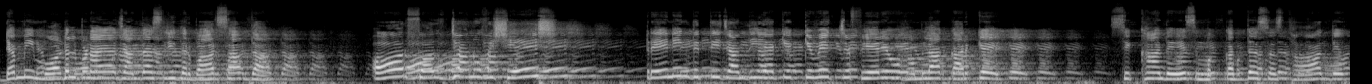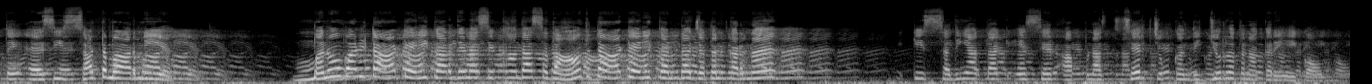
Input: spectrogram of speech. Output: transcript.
ਡੰਮੀ ਮਾਡਲ ਬਣਾਇਆ ਜਾਂਦਾ ਸ੍ਰੀ ਦਰਬਾਰ ਸਾਹਿਬ ਦਾ। ਔਰ ਫੌਜਾਂ ਨੂੰ ਵਿਸ਼ੇਸ਼ ਟ੍ਰੇਨਿੰਗ ਦਿੱਤੀ ਜਾਂਦੀ ਹੈ ਕਿ ਕਿਵੇਂ ਚਫੇਰਿਓਂ ਹਮਲਾ ਕਰਕੇ ਸਿੱਖਾਂ ਦੇ ਇਸ ਮੁਕੱਦਸ ਸਥਾਨ ਦੇ ਉੱਤੇ ਐਸੀ ਸੱਟ ਮਾਰਨੀ ਹੈ। ਮਨੋਬਲ ਢਾਹ ਢੇਰੀ ਕਰ ਦੇਣਾ, ਸਿੱਖਾਂ ਦਾ ਸਿਧਾਂਤ ਢਾਹ ਢੇਰੀ ਕਰਨ ਦਾ ਯਤਨ ਕਰਨਾ ਹੈ ਕਿ ਸਦੀਆਂ ਤੱਕ ਇਹ ਸਿਰ ਆਪਣਾ ਸਿਰ ਚੁੱਕਣ ਦੀ ਜੁਰਤ ਨਾ ਕਰੇ ਇਹ ਕੌਮ।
